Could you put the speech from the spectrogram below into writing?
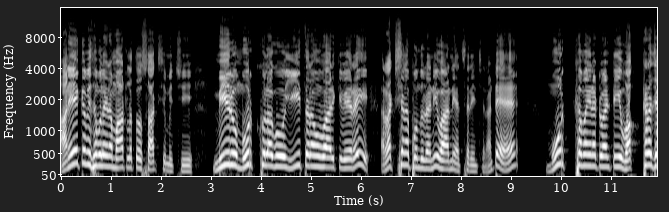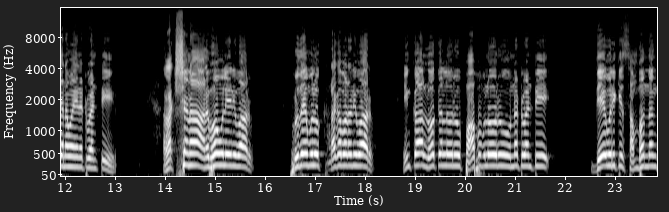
అనేక విధములైన మాటలతో సాక్ష్యం ఇచ్చి మీరు మూర్ఖులకు ఈ తరం వారికి వేరై రక్షణ పొందుడని వారిని హెచ్చరించాను. అంటే మూర్ఖమైనటువంటి వక్రజనమైనటువంటి రక్షణ అనుభవం లేని వారు హృదయములు కడగబడని వారు ఇంకా లోకంలోనూ పాపములోనూ ఉన్నటువంటి దేవునికి సంబంధం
